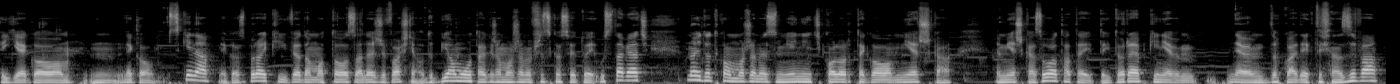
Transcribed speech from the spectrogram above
jego, mm, jego skina, jego zbrojki. Wiadomo, to zależy właśnie od biomu, także możemy wszystko sobie tutaj ustawiać. No i dodatkowo możemy zmienić kolor tego mieszka, mieszka złota, tej, tej torebki, nie wiem, nie wiem dokładnie jak to się nazywa.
